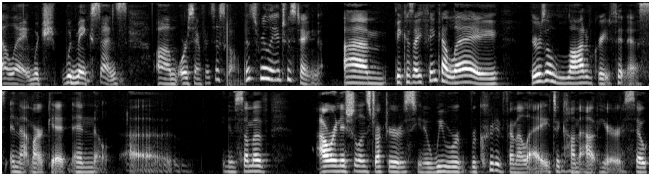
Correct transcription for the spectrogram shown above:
LA, which would make sense, um, or San Francisco? That's really interesting, um, because I think LA, there's a lot of great fitness in that market, and uh, you know some of our initial instructors, you know, we were recruited from LA to come out here. So,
